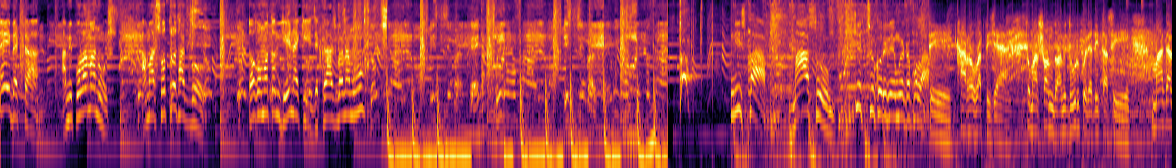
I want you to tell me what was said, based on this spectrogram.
এই বেটা আমি পোলা মানুষ আমার শত্রু থাকব। তগো মতন গে নাকি যে ক্রাশ বানামু. নিষ্পাপ মাসুম কিচ্ছু করি না এমন একটা পোলা খারো বাতিজা তোমার সন্দেহ আমি দূর করে দিতাছি। মাগার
